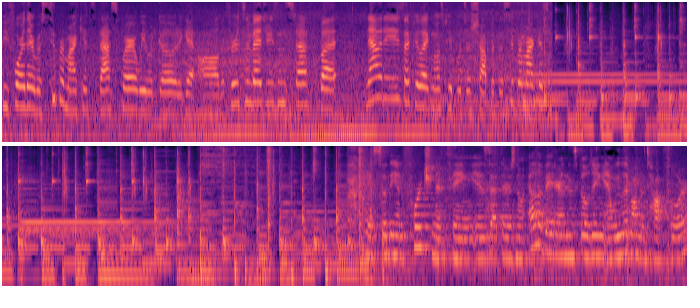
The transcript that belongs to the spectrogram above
before there was supermarkets, that's where we would go to get all the fruits and veggies and stuff. But nowadays, I feel like most people just shop at the supermarkets. So the unfortunate thing is that there's no elevator in this building and we live on the top floor,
